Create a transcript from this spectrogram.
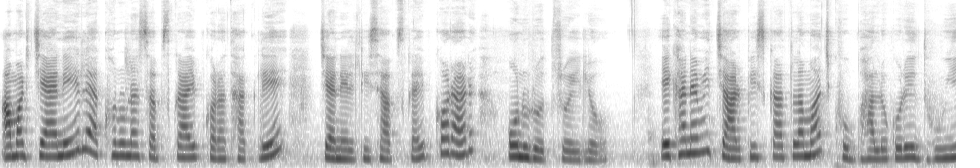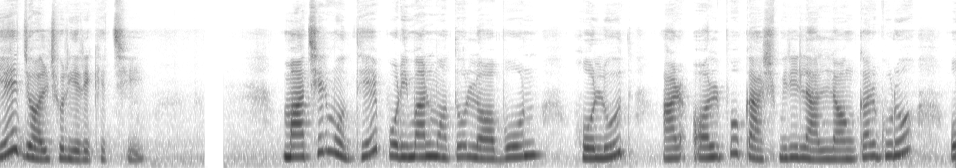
আমার চ্যানেল এখনও না সাবস্ক্রাইব করা থাকলে চ্যানেলটি সাবস্ক্রাইব করার অনুরোধ রইল। এখানে আমি চার পিস কাতলা মাছ খুব ভালো করে ধুয়ে জল ছড়িয়ে রেখেছি। মাছের মধ্যে পরিমাণ মতো লবণ, হলুদ আর অল্প কাশ্মীরি লাল লঙ্কার গুঁড়ো ও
